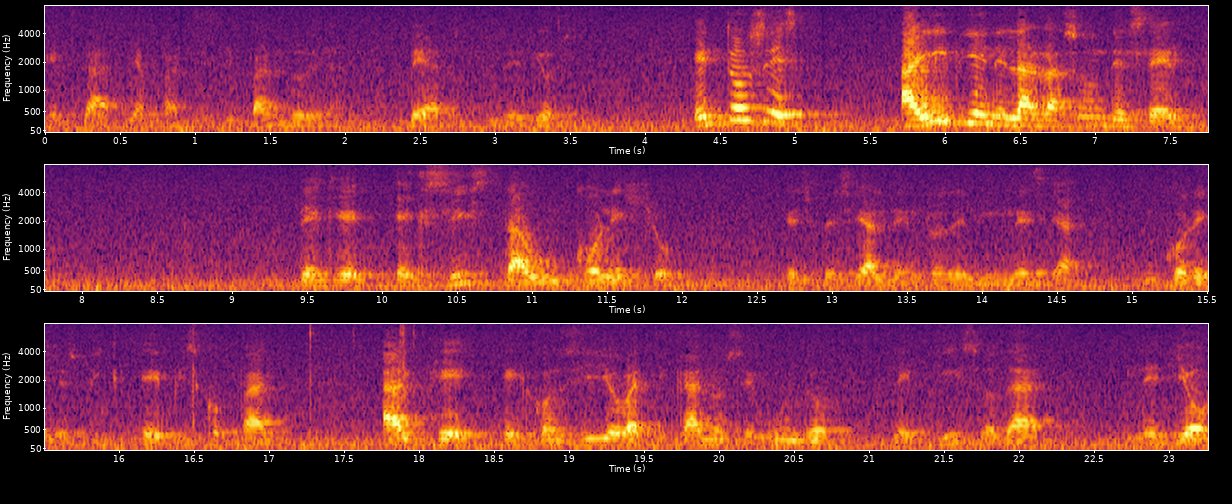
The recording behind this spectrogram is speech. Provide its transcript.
que está ya participando de la beatitud de Dios. Entonces, ahí viene la razón de ser de que exista un colegio especial dentro de la iglesia, un colegio episcopal, al que el Concilio Vaticano II le quiso dar y le dio,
